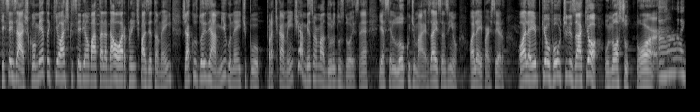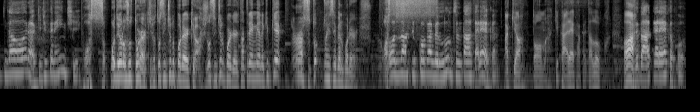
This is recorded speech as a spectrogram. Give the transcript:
que, que, vocês acham? Comenta aqui. Eu acho que seria uma batalha da hora pra gente fazer também. Já que os dois é amigo, né? E, tipo, praticamente é a mesma armadura dos dois, né? Ia ser louco demais. Aí, Sanzinho. Olha aí, parceiro. Olha aí, porque eu vou utilizar aqui, ó, o nosso Thor. Ah, que da hora, que diferente. Nossa, poderoso Thor aqui. Já tô sentindo poder aqui, ó. Tô sentindo poder. Tá tremendo aqui porque... Nossa, tô, tô recebendo poder. Nossa. Ô, Zé, você ficou cabeludo, você não tava careca? Aqui, ó, toma. Que careca, rapaz, tá louco? Ó. Você tava careca, pô.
